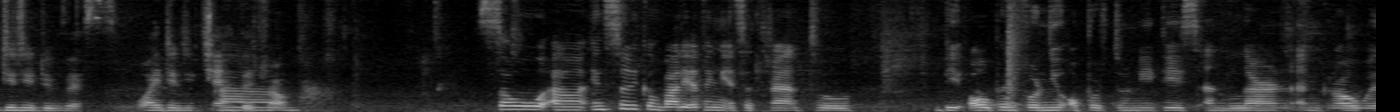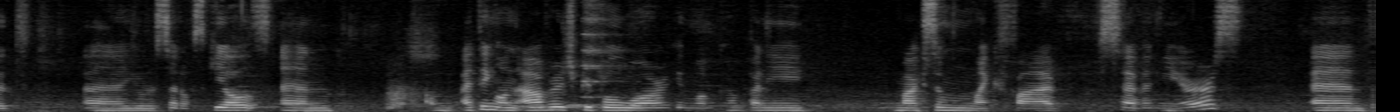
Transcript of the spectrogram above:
did you do this? Why did you change the job? Um, So uh, in Silicon Valley, I think it's a trend to be open for new opportunities and learn and grow with uh, your set of skills. And um, I think on average, people work in one company maximum like five, seven years. And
